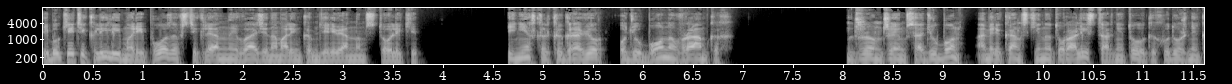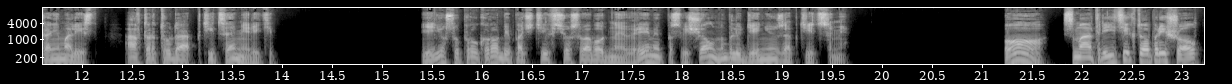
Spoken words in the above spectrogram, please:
и букетик лилий марипоза в стеклянной вазе на маленьком деревянном столике, и несколько гравюр Одюбона в рамках, Джон Джеймс Адюбон – американский натуралист, орнитолог и художник-анималист, автор труда «Птицы Америки». Ее супруг Робби почти все свободное время посвящал наблюдению за птицами. «О, смотрите, кто пришел!»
